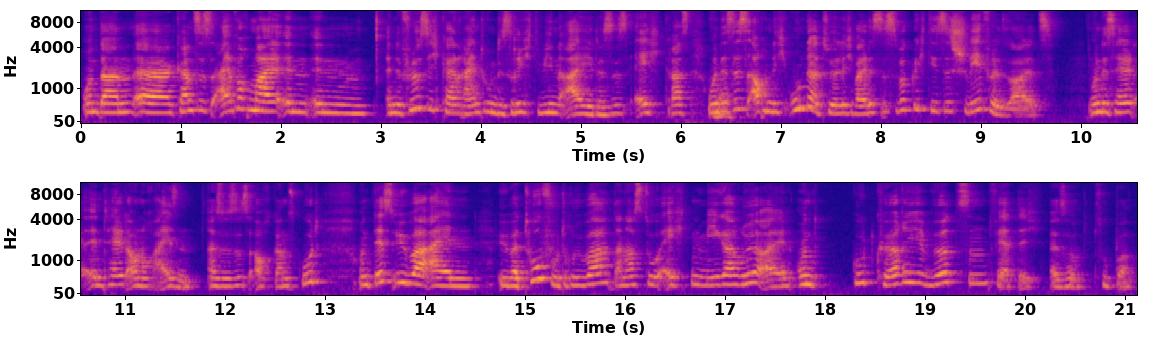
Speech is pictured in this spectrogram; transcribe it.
Und dann äh, kannst du es einfach mal in, in, in eine Flüssigkeit reintun. Das riecht wie ein Ei. Das ist echt krass. Und es ja. ist auch nicht unnatürlich, weil das ist wirklich dieses Schwefelsalz. Und es hält, enthält auch noch Eisen. Also es ist auch ganz gut. Und das über ein über Tofu drüber, dann hast du echt ein mega Rührei. Und gut Curry, Würzen, fertig. Also super.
